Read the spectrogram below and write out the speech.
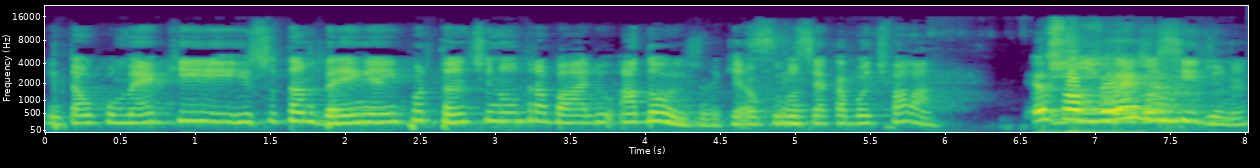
Então, como é que isso também é importante no trabalho A2, né? Que é o Sim. que você acabou de falar. Eu só e vejo. Né?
